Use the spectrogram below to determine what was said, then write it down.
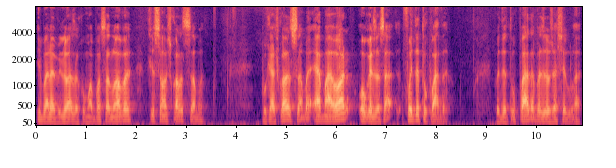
e maravilhosa como a Bossa Nova, que são as escolas de samba. Porque a escola de samba é a maior organização, foi deturpada. Foi deturpada, mas eu já chego lá.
